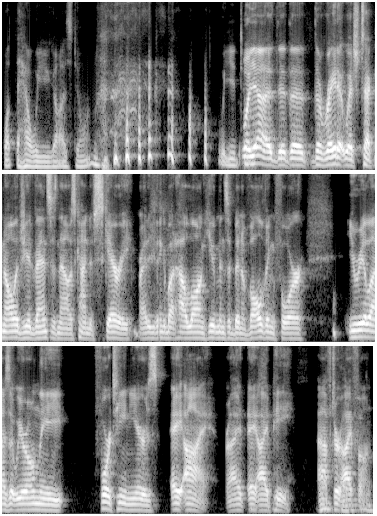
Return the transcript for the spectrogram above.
what the hell were you guys doing? you well, yeah, the, the the rate at which technology advances now is kind of scary, right? If you think about how long humans have been evolving for, you realize that we are only 14 years AI, right? AIP after Absolutely. iPhone,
